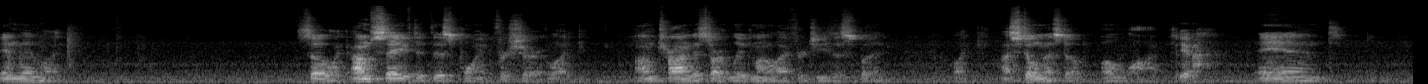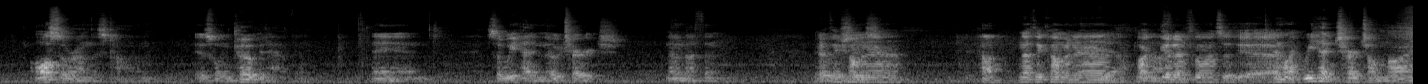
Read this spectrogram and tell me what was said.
And then like so like I'm saved at this point for sure. Like I'm trying to start living my life for Jesus, but like I still messed up a lot. Yeah. And also around this time is when COVID happened. And so we had no church, no nothing. It Nothing coming just- in. Huh? Nothing coming in. Yeah, like nothing. good influences. Yeah. And like we had church online,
